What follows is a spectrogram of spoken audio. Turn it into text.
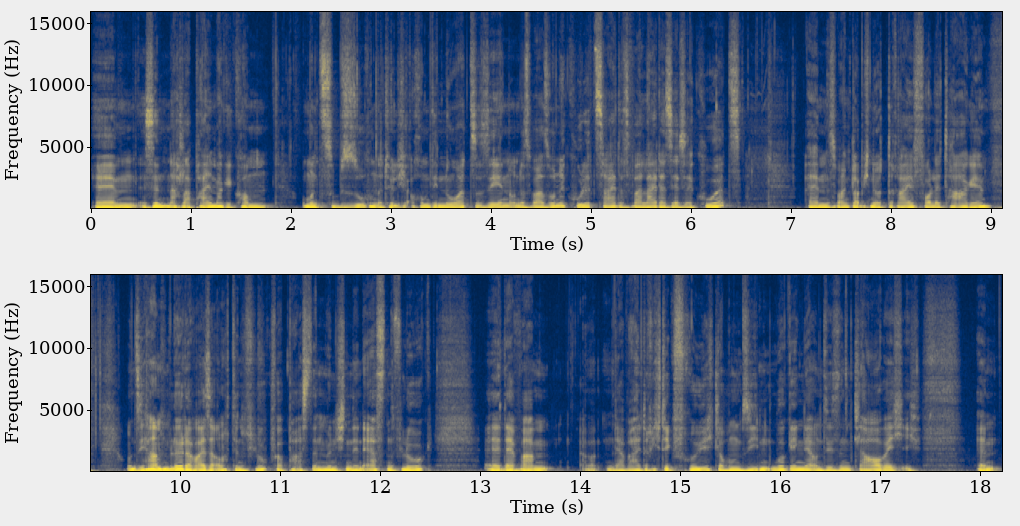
ähm, sind nach La Palma gekommen, um uns zu besuchen, natürlich auch um die Noah zu sehen. Und es war so eine coole Zeit, es war leider sehr, sehr kurz. Ähm, es waren, glaube ich, nur drei volle Tage. Und sie haben blöderweise auch noch den Flug verpasst in München, den ersten Flug. Äh, der, war, der war halt richtig früh, ich glaube um 7 Uhr ging der. Und sie sind, glaube ich, ich ähm,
